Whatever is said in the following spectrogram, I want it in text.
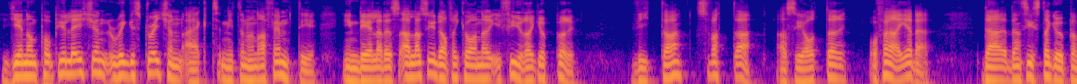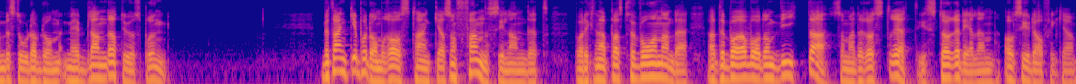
Genom Population Registration Act 1950 indelades alla sydafrikaner i fyra grupper. Vita, svarta, asiater och färgade, där den sista gruppen bestod av dem med blandat ursprung. Med tanke på de rastankar som fanns i landet var det knappast förvånande att det bara var de vita som hade rösträtt i större delen av Sydafrika.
